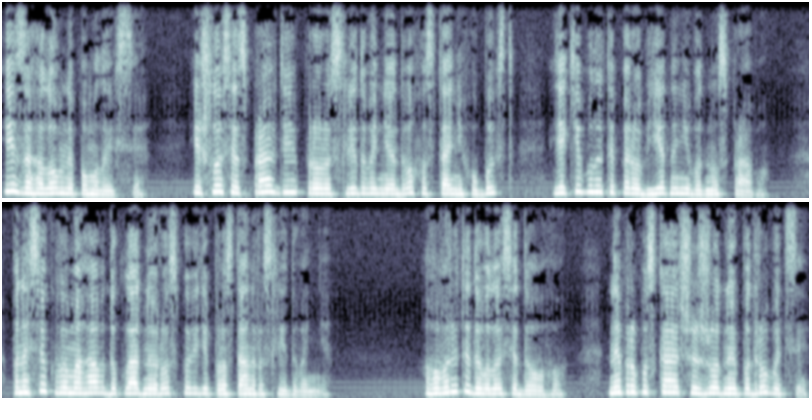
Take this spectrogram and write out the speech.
І загалом не помилився. Ішлося справді про розслідування двох останніх убивств, які були тепер об'єднані в одну справу. Панасюк вимагав докладної розповіді про стан розслідування. Говорити довелося довго. Не пропускаючи жодної подробиці,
